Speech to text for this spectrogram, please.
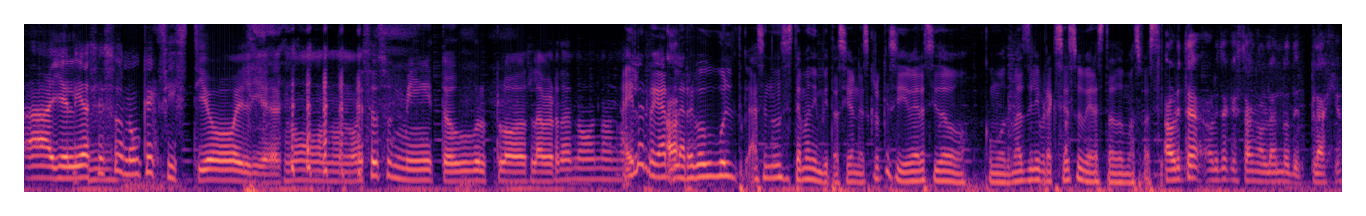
Ay, Elías, Mm. eso nunca existió, Elías. No, no, no, eso es un mito, Google Plus, la verdad, no, no, no. Ahí la, Ah. la regó Google haciendo un sistema de invitaciones. Creo que si hubiera sido como de más de libre acceso hubiera estado más fácil. Ahorita, ahorita que están hablando de plagio,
